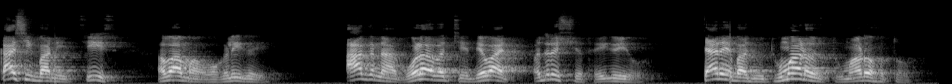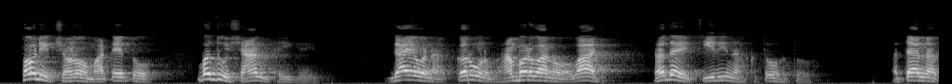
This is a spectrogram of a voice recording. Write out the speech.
કાશીબાની ચીસ હવામાં ઓગળી ગઈ. આગના ગોળા વચ્ચે દેવાયત અદૃશ્ય થઈ ગયો. ચારે બાજુ ધુમાડો જ ધુમાડો હતો. થોડી ક્ષણો માટે તો બધું શાંત થઈ ગયું. ગાયોના કરુણ ભાંભરવાનો અવાજ હૃદય ચીરી નાખતો હતો. અચાનક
